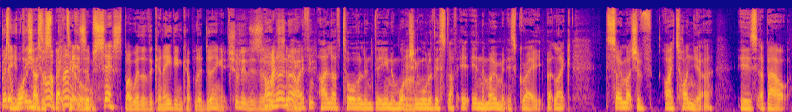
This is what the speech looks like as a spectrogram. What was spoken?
But to it- watch the as a spectacle. planet is obsessed by whether the Canadian couple are doing it. Surely this is a oh no, massively... no. I think I love Torvill and Dean, and watching mm. all of this stuff in the moment is great. But like, so much of I Tonya is about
